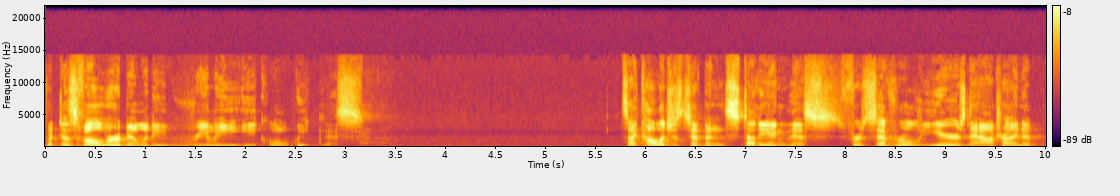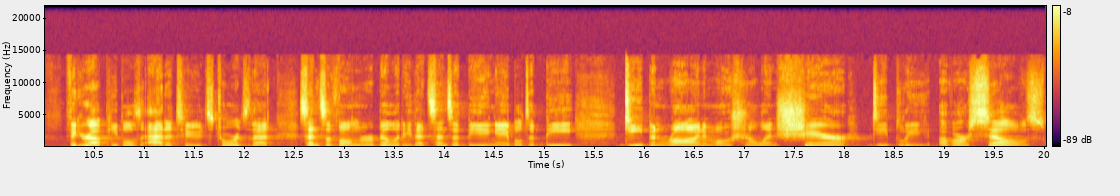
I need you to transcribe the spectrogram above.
But does vulnerability really equal weakness? Psychologists have been studying this for several years now, trying to figure out people's attitudes towards that sense of vulnerability, that sense of being able to be deep and raw and emotional and share deeply of ourselves.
